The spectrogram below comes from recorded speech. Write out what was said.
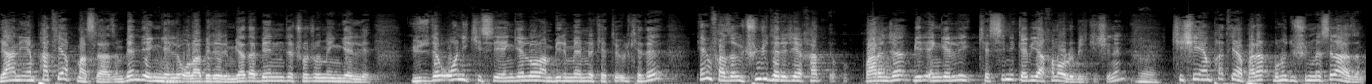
Yani empati yapması lazım. Ben de engelli olabilirim ya da benim de çocuğum engelli. Yüzde on ikisi engelli olan bir memlekette, ülkede en fazla üçüncü dereceye varınca bir engelli kesinlikle bir yakın olur bir kişinin. Evet. Kişi empati yaparak bunu düşünmesi lazım.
